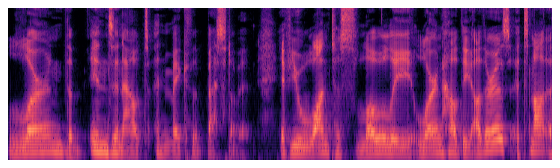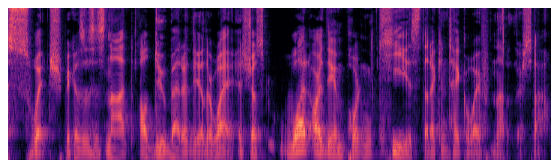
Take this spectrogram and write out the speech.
learn the ins and outs and make the best of it. If you want to slowly learn how the other is, it's not a switch because this is not, I'll do better the other way. It's just, what are the important keys that I can take away from that other style?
